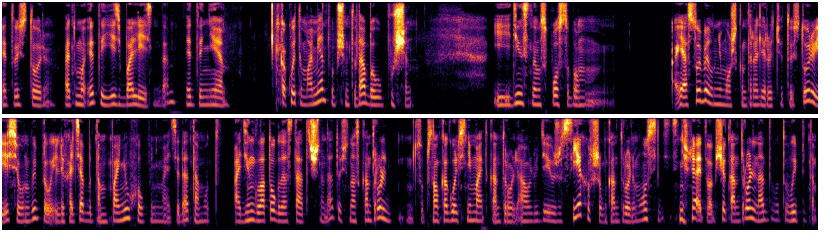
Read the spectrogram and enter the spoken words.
эту историю. Поэтому это и есть болезнь, да. Это не какой-то момент, в общем-то, да, был упущен. И единственным способом и особенно он не может контролировать эту историю, если он выпил или хотя бы там понюхал, понимаете, да, там вот один глоток достаточно, да, то есть у нас контроль, собственно, алкоголь снимает контроль, а у людей уже съехавшим контролем он снижает вообще контроль над вот выпитым.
